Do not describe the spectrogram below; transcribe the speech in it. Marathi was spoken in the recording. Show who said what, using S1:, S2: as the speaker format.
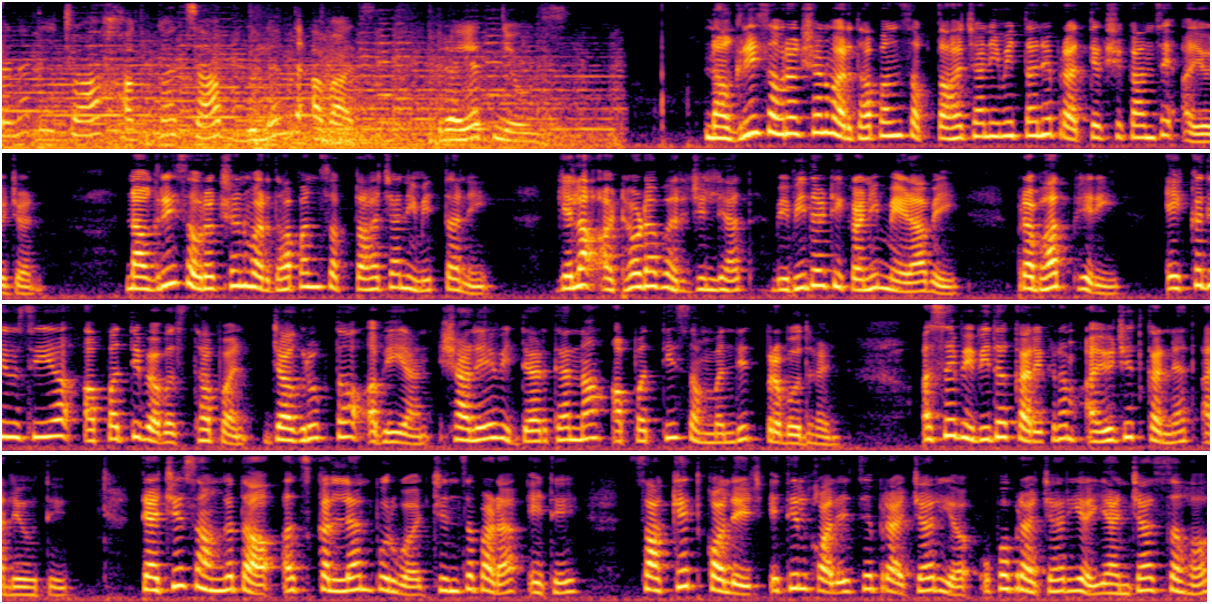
S1: हक्काचा बुलंद आवाज रयत न्यूज.
S2: नागरी संरक्षण वर्धापन सप्ताहाच्या निमित्ताने प्रात्यक्षिकांचे आयोजन. नागरी संरक्षण वर्धापन सप्ताहाच्या निमित्ताने गेला आठवडाभर जिल्ह्यात विविध ठिकाणी मेळावे प्रभात फेरी एकदिवसीय आपत्ती व्यवस्थापन जागरूकता अभियान शालेय विद्यार्थ्यांना आपत्ती संबंधित प्रबोधन असे विविध कार्यक्रम आयोजित करण्यात आले होते. त्याची सांगता आज कल्याणपूर्व चिंचपाडा येथे साकेत कॉलेज येथील कॉलेजचे प्राचार्य उपप्राचार्य यांच्यासह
